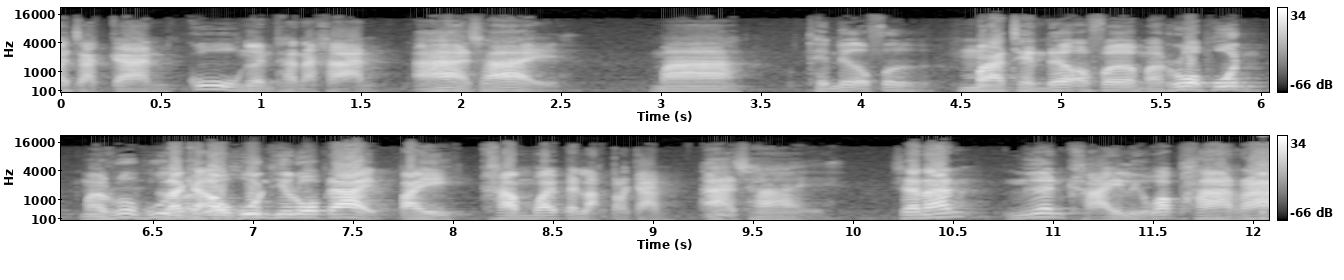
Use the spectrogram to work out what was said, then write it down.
มาจากการกู้เงินธนาคาร อ่าใช่ มา tender offer มา tender offer มารวบหุ้น มารวบหุ้นแล้วก็เอาหุ้นที่รวบได้ไปค้ำไว้เป็นหลักประกัน อ่าใช่ ฉะนั้นเงื่อนไขหรือว่าภาระ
